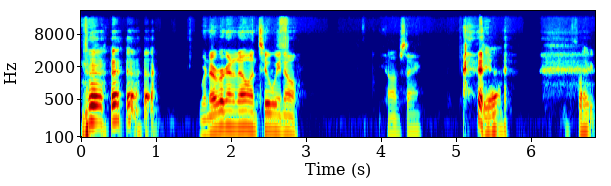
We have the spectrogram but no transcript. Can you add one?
We're never gonna know until we know. You know what I'm saying? yeah. It's like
